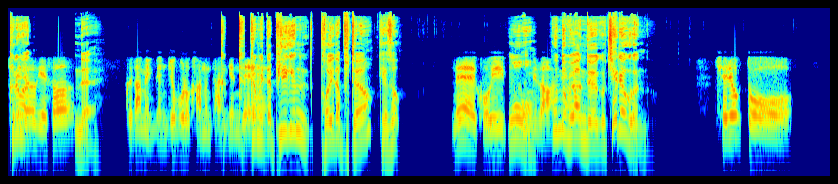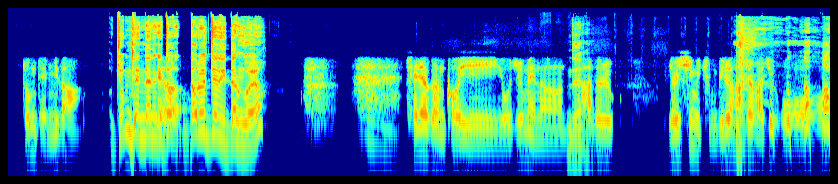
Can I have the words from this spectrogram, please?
그러면 체력에서 네. 그다음에 면접으로 가는 단계인데. 그 럼 일단 필기는 거의 다 붙어요? 계속? 네 거의 오. 붙습니다. 근데 왜 안 돼요? 그 체력은 체력도 좀 됩니다. 좀 된다는 게. 떨, 떨어질 때도 있다는 거예요? 체력은 거의 요즘에는 네. 다들 열심히 준비를 하셔가지고. 아,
